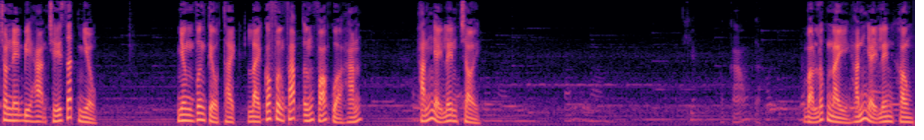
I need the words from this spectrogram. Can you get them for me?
cho nên bị hạn chế rất nhiều. Nhưng Vương Tiểu Thạch lại có phương pháp ứng phó của hắn. Hắn nhảy lên trời. Vào lúc này hắn nhảy lên không.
